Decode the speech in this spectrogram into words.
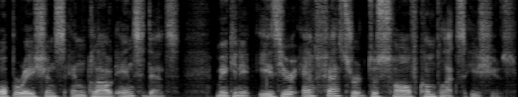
operations, and cloud incidents, making it easier and faster to solve complex issues.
